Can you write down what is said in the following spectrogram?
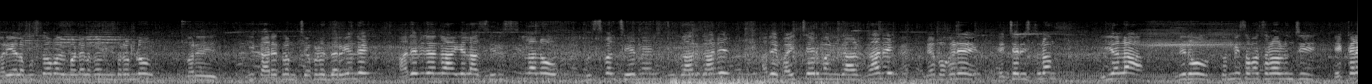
మరి ఇలా ముస్తాబాద్ మండల కేంద్రంలో మరి ఈ కార్యక్రమం చెప్పడం జరిగింది. అదేవిధంగా ఇలా సిరిసిల్లలో మున్సిపల్ చైర్మన్ గారు కానీ అదే వైస్ చైర్మన్ గారు కానీ మేము ఒకటే హెచ్చరిస్తున్నాం. ఇవాళ మీరు తొమ్మిది సంవత్సరాల నుంచి ఎక్కడ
